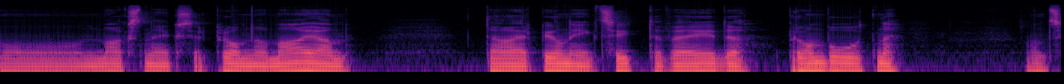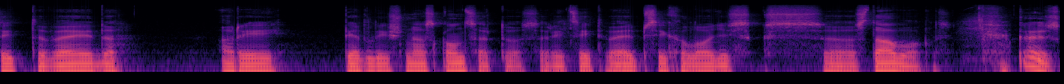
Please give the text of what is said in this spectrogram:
un mākslinieks ir prom no mājām, tā ir pilnīgi cita veida prombūtne un cita veida arī piedalīšanās koncertos, arī cita veida psiholoģisks stāvoklis. Kā jūs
